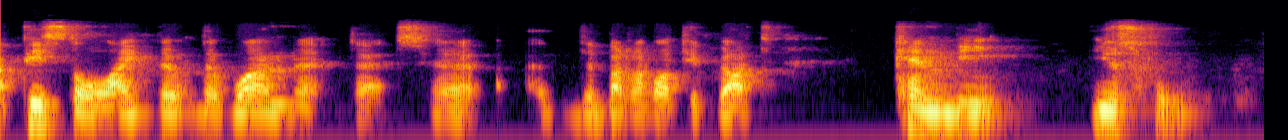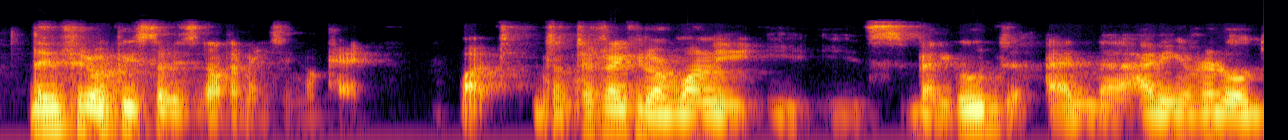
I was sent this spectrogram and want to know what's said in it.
a pistol like the, the one that uh, the Barnabotti got can be useful. The Imperial pistol is not amazing, okay, but the, regular one is very good, and uh, having reload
